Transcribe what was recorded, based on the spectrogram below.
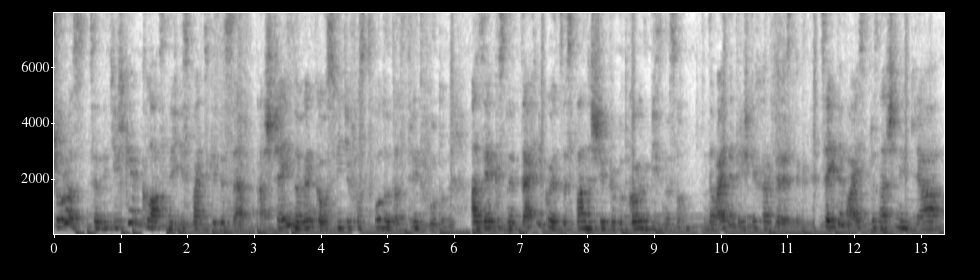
Churros – це не тільки класний іспанський десерт, а ще й новинка у світі фастфуду та стрітфуду. А з якісною технікою це стане ще й прибутковим бізнесом. Давайте трішки характеристик. Цей девайс призначений для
